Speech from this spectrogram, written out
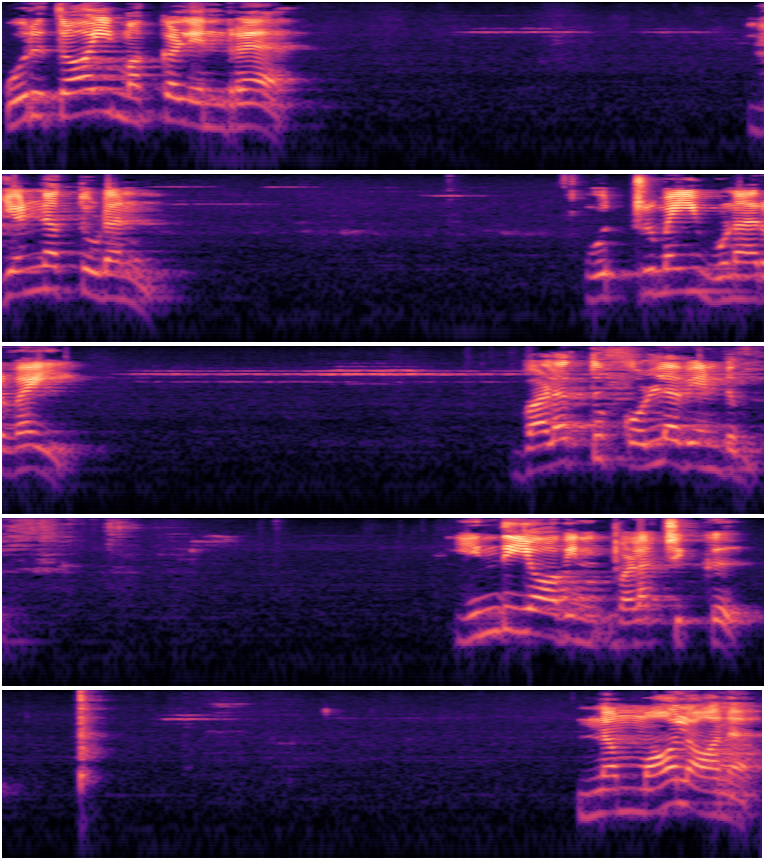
ஒரு தாய் மக்கள் என்ற எண்ணத்துடன் ஒற்றுமை உணர்வை வளர்த்து கொள்ள வேண்டும். இந்தியாவின் வளர்ச்சிக்கு நம்மாலான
